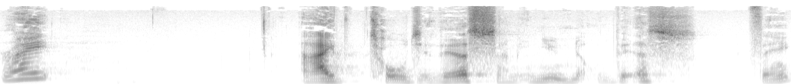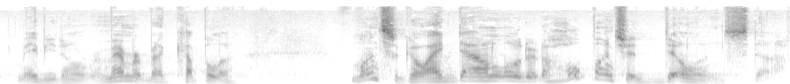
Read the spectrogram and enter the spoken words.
Right? I told you this. I mean, you know this, I think. Maybe you don't remember, but a couple of months ago, I downloaded a whole bunch of Dylan stuff.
